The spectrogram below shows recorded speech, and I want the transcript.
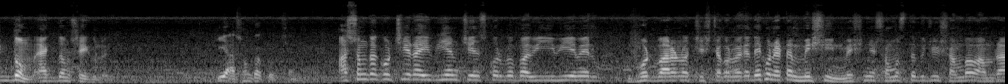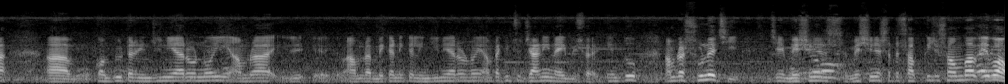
একদম একদম সেইগুলোই। কি আশঙ্কা করছেন? আশঙ্কা করছি এরা ইভিএম চেঞ্জ করবে বা ইভিএম এর ভোট বাড়ানোর চেষ্টা করবে। দেখুন একটা মেশিন মেশিনের সমস্ত কিছুই সম্ভব। আমরা কম্পিউটার ইঞ্জিনিয়ারও নই আমরা আমরা মেকানিক্যাল ইঞ্জিনিয়ারও নই আমরা কিছু জানি না এই বিষয়ে। কিন্তু আমরা শুনেছি যে মেশিনের মেশিনের সাথে সব কিছু সম্ভব এবং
